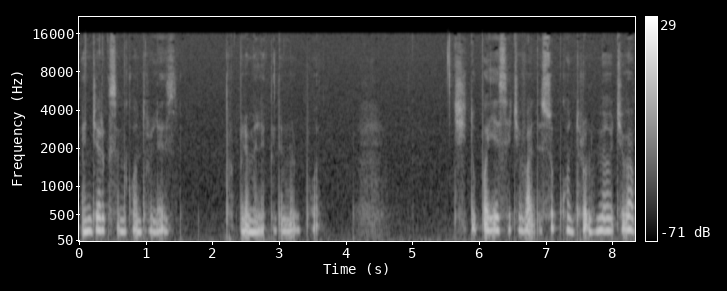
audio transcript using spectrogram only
încerc să-mi controlez problemele cât de mult pot. Și după iese ceva de sub controlul meu, ceva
